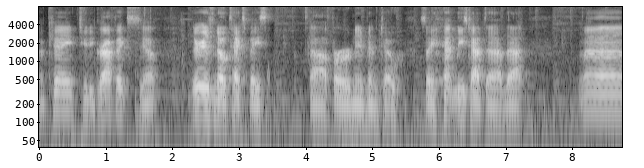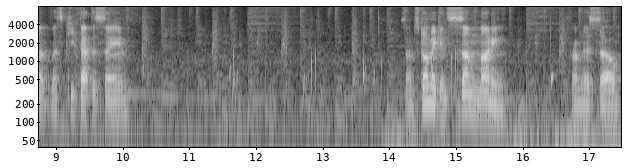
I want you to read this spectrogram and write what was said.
Okay, 2D graphics, yeah. There is no text base uh, for Ninvento, so you at least have to have that. Uh, let's keep that the same. So I'm still making some money from this, so...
